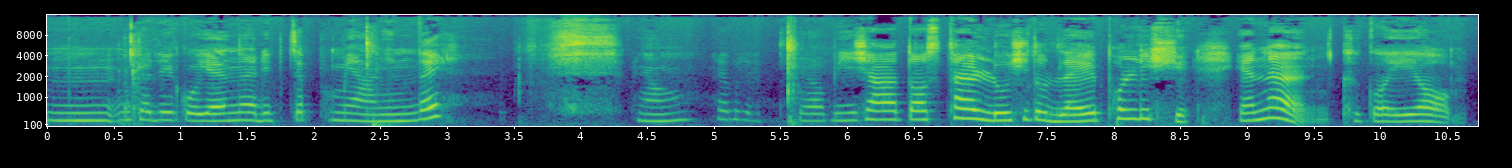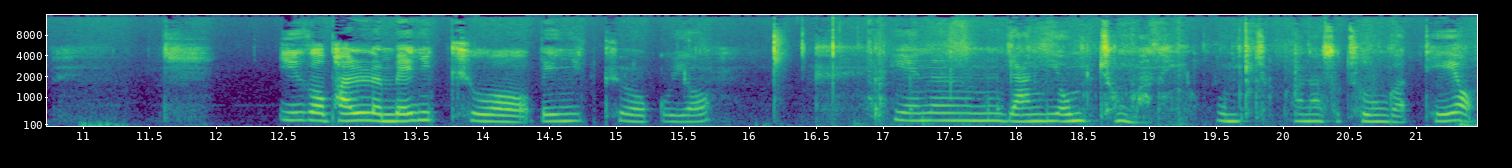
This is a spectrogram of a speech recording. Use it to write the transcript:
음, 그리고 얘는 립 제품이 아닌데, 그냥 해보드릴게요. 미샤 더 스타일 루시드 네일 폴리쉬. 얘는 그거예요. 이거 바르는 매니큐어, 매니큐어고요. 얘는 양이 엄청 많아요. 엄청 많아서 좋은 것 같아요.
